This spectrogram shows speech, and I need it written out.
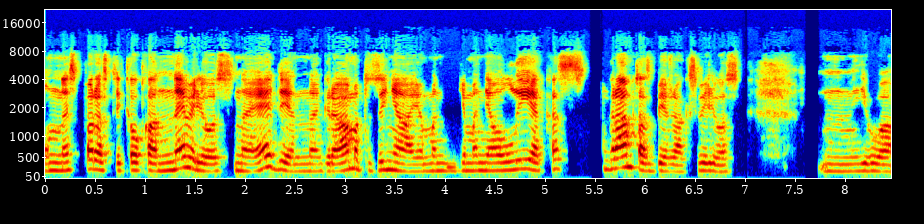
Un es parasti kaut kā neviļos ne ēdienu, ne grāmatu ziņā, jo man, ja man jau liekas, grāmatās biežāk viļos. Mm, jo,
